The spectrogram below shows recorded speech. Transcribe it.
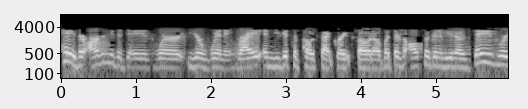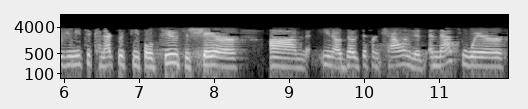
hey, there are going to be the days where you're winning, right? And you get to post that great photo, but there's also going to be those days where you need to connect with people too to share, um, you know, those different challenges. And that's where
